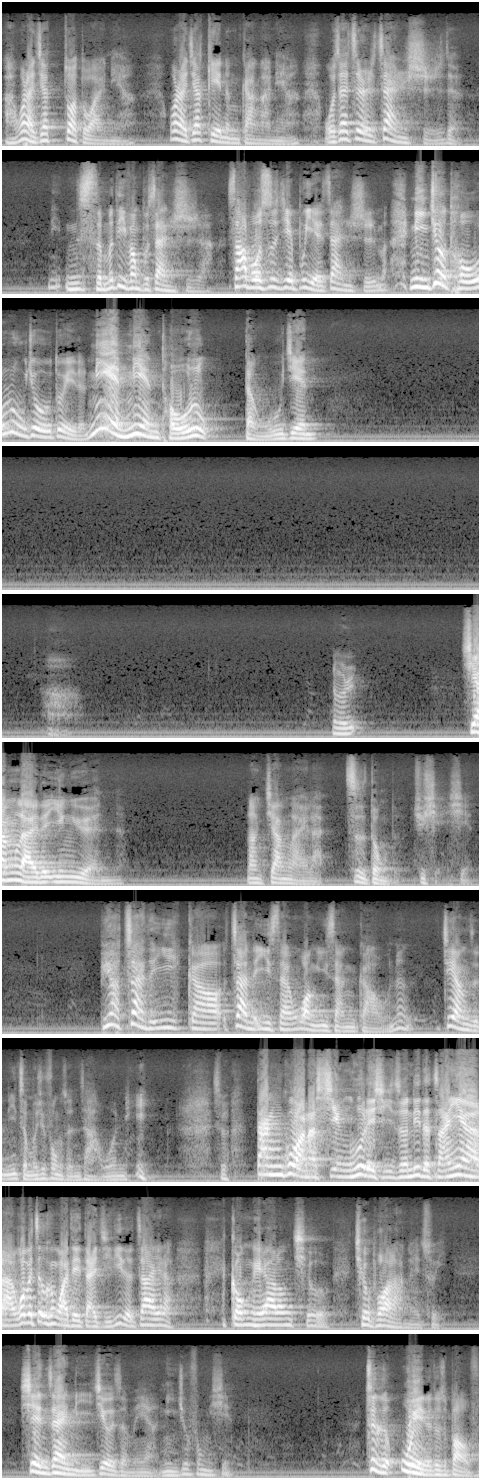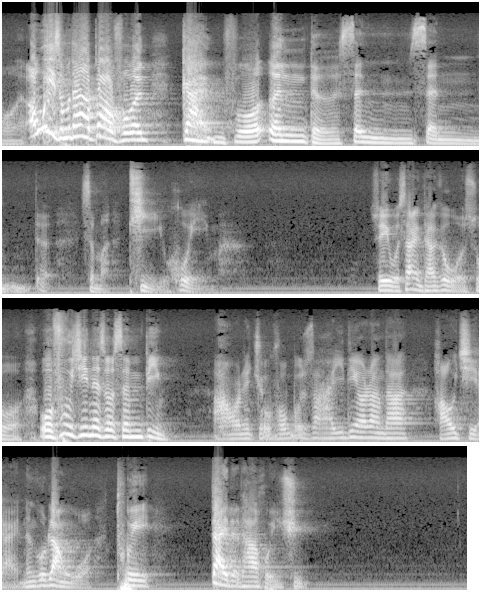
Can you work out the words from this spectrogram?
啊，我来家做多少年？我来家给能干啊娘！我在这儿暂时的，你你什么地方不暂时啊？娑婆世界不也暂时吗？你就投入就对了，念念投入等无间。啊，那么将来的因缘呢？让将来来自动的去显现。不要站的一高，站的一山望一山高，那这样子你怎么去奉神差？我问你，是吧？当官那幸福的时阵，你就知影啦。我要做份外地代志，你就知啦。讲遐拢笑笑破人的嘴。现在你就怎么样？你就奉献。这个为的都是报佛恩啊！为什么他要报佛恩？感佛恩德深深的什么体会嘛？所以我上一堂课我说，我父亲那时候生病啊，我的求佛菩萨一定要让他好起来，能够让我推带着他回去。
